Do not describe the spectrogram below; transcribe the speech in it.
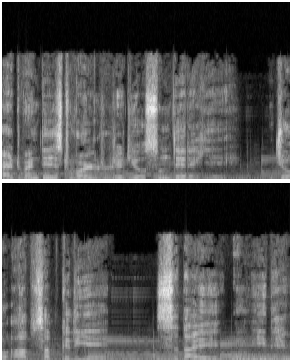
ایڈوینٹسٹ ورلڈ ریڈیو سنتے رہیے جو آپ سب کے لیے صدائے امید ہے۔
